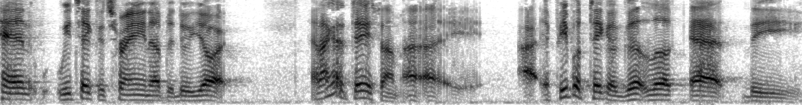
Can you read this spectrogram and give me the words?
And we take the train up to New York. And I got to tell you something. I, I, I, if people take a good look at the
